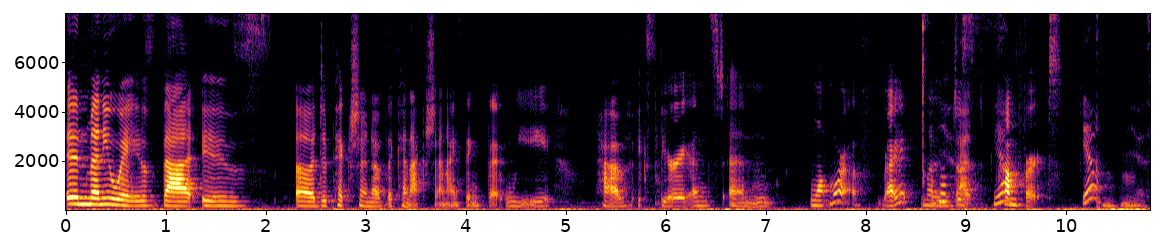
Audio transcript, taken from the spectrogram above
in many ways, that is a depiction of the connection. I think that we have experienced and want more of. Right? Like just yeah. comfort. Yeah. Mm-hmm. Yes.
